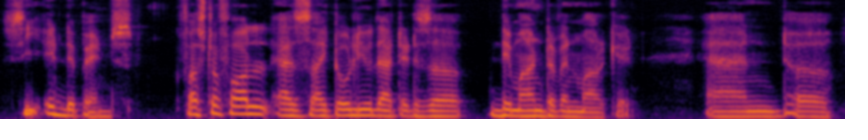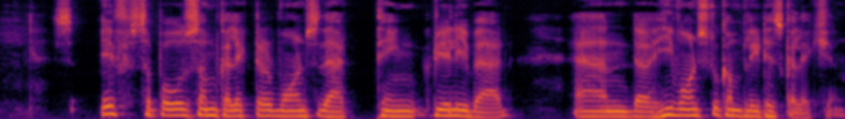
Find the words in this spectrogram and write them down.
See, it depends. First of all, as I told you that it is a demand driven market. And uh, if suppose some collector wants that thing really bad and uh, he wants to complete his collection.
